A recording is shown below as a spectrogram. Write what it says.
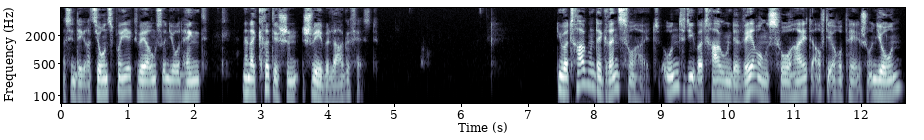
Das Integrationsprojekt Währungsunion hängt in einer kritischen Schwebelage fest. Die Übertragung der Grenzhoheit und die Übertragung der Währungshoheit auf die Europäische Union,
